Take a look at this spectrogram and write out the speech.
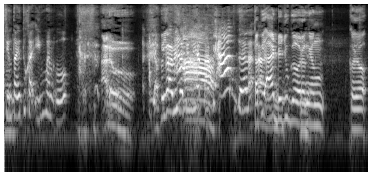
cinta dia. itu kayak iman, U. Aduh. Tapi Nggak bisa dilihat tapi ada. tapi ada juga orang yang kayak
